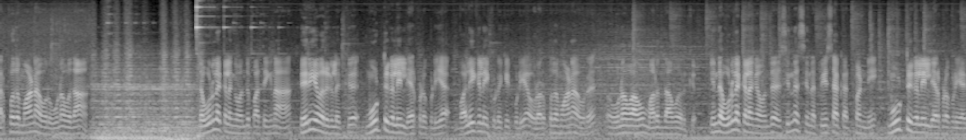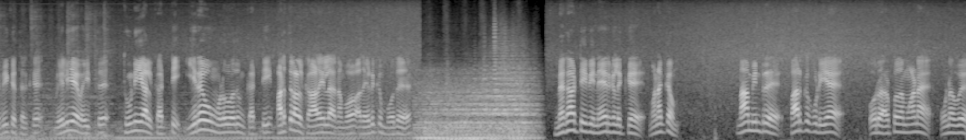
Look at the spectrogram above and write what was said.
அற்புதமான ஒரு உணவு தான் இந்த உருளைக்கிழங்கு வந்து பார்த்தீங்கன்னா பெரியவர்களுக்கு மூட்டுகளில் ஏற்படக்கூடிய வலிகளை குறைக்கக்கூடிய ஒரு அற்புதமான ஒரு உணவாகவும் மருந்தாகவும் இருக்குது இந்த உருளைக்கிழங்கை வந்து சின்ன சின்ன பீஸாக கட் பண்ணி மூட்டுகளில் ஏற்படக்கூடிய வீக்கத்திற்கு வெளியே வைத்து துணியால் கட்டி இரவு முழுவதும் கட்டி அடுத்த நாள் காலையில் நம்ம அதை எடுக்கும்போது மெகா டிவி நேயர்களுக்கு வணக்கம். நாம் இன்று பார்க்கக்கூடிய ஒரு அற்புதமான உணவு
